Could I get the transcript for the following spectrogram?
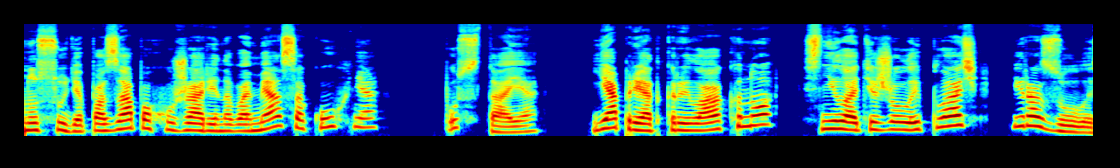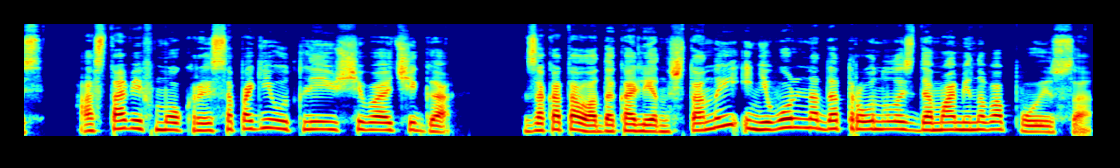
Но, судя по запаху жареного мяса, кухня пустая. Я приоткрыла окно, сняла тяжелый плащ и разулась, оставив мокрые сапоги у тлеющего очага. Закатала до колен штаны и невольно дотронулась до маминого пояса.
